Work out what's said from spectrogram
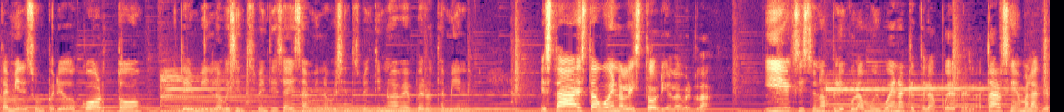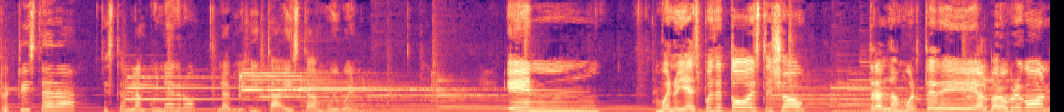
también es un periodo corto, de 1926 a 1929, pero también está, está buena la historia, la verdad. Y existe una película muy buena que te la puede relatar, se llama La Guerra Cristera, está en blanco y negro, la viejita, y está muy buena. En... Bueno, ya después de todo este show, tras la muerte de Álvaro Obregón,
